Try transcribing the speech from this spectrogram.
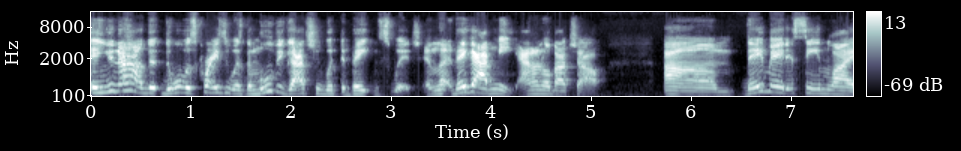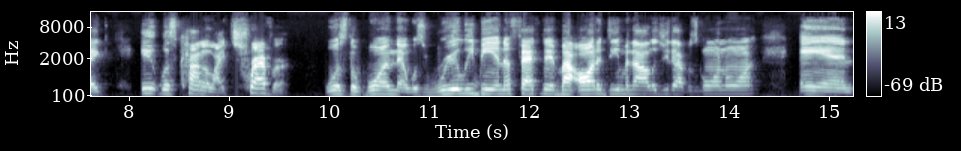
and you know how the, the what was crazy was the movie got you with the bait and switch, and le- they got me. I don't know about y'all. Um, they made it seem like it was kind of like Trevor was the one that was really being affected by all the demonology that was going on. And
